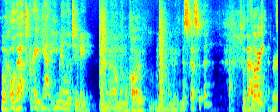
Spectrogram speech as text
They're like, oh, that's great. Yeah, email it to me. You know, and then we'll call you, you know, and we can discuss it then. So that So are works very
